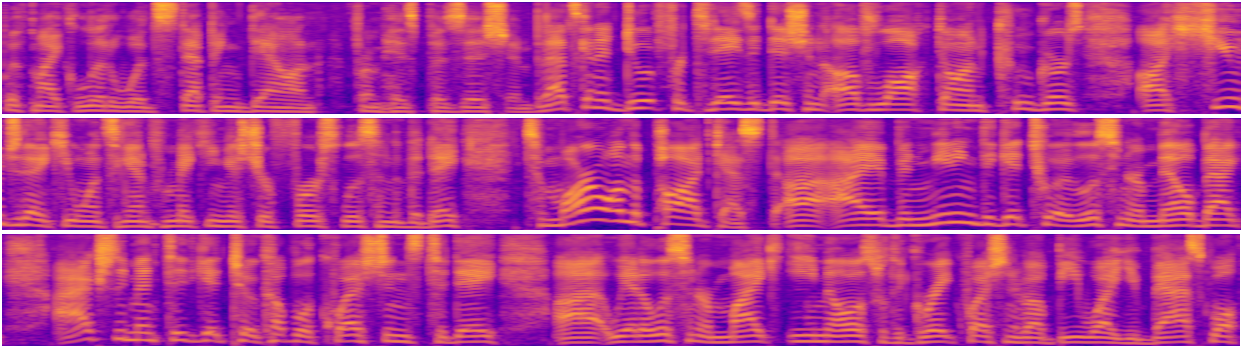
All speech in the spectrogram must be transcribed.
with Mike Littlewood stepping down from his position. But that's going to do it for today's edition of Locked On Cougars. A huge thank you once again for making us your first listen of the day. Tomorrow on the podcast, uh, I have been meaning to get to a listener mailbag. I actually meant to get to a couple of questions today. Uh, we had a listener, Mike, email us with a great question about BYU basketball.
